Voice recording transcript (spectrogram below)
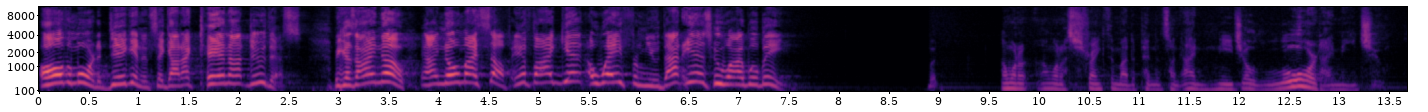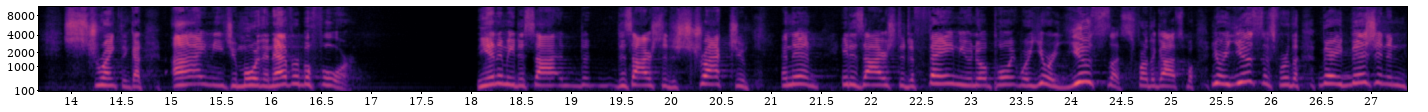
All the more to dig in and say, God, I cannot do this. Because I know, I know myself, if I get away from you, that is who I will be. I want to I want to strengthen my dependence on you. I need you. Oh Lord, I need you. Strengthen God. I need you more than ever before. The enemy desi- desires to distract you, and then he desires to defame you to a point where you are useless for the gospel. You're useless for the very vision and,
